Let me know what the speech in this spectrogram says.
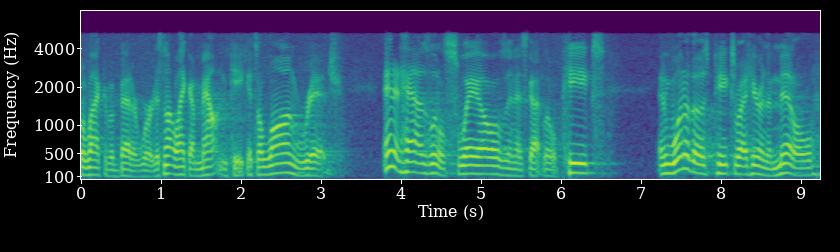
for lack of a better word. It's not like a mountain peak, it's a long ridge. And it has little swales and it's got little peaks. And one of those peaks right here in the middle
